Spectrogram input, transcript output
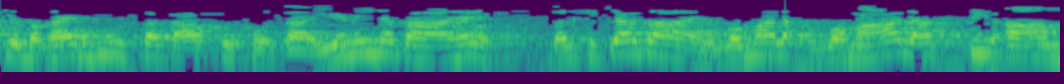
کے بغیر بھی اس کا تعفق ہوتا ہے۔ یہ نہیں نہ کہا ہے، بلکہ کیا کہا ہے ومال اختی عام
